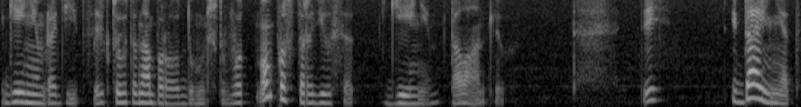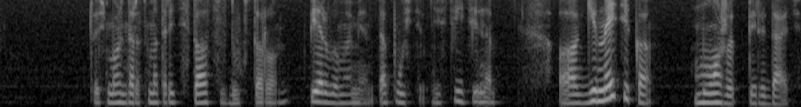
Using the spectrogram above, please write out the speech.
гением родиться. Или кто-то наоборот думает, что вот он просто родился гением, талантливым. Здесь и да, и нет. То есть можно рассмотреть ситуацию с двух сторон. Первый момент, допустим, действительно, э, генетика может передать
